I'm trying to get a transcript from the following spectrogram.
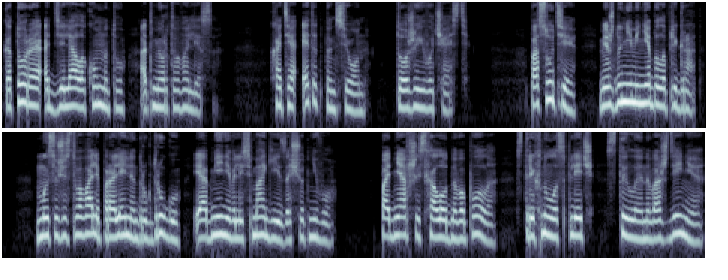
которое отделяло комнату от мертвого леса. Хотя этот пансион — тоже его часть. По сути, между ними не было преград. Мы существовали параллельно друг другу и обменивались магией за счет него. Поднявшись с холодного пола, стряхнула с плеч стылое наваждение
